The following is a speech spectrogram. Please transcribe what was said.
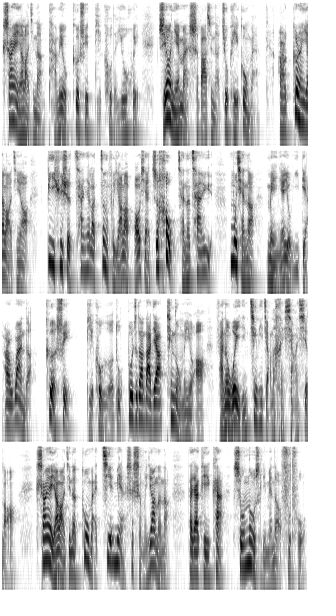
商业养老金呢它没有个税抵扣的优惠，只要年满十八岁呢就可以购买。而个人养老金啊必须是参加了政府养老保险之后才能参与。目前呢每年有一点二万的个税。抵扣额度不知道大家听懂没有啊？反正我已经尽力讲的很详细了啊。商业养老金的购买界面是什么样的呢？大家可以看 show notes 里面的附图。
